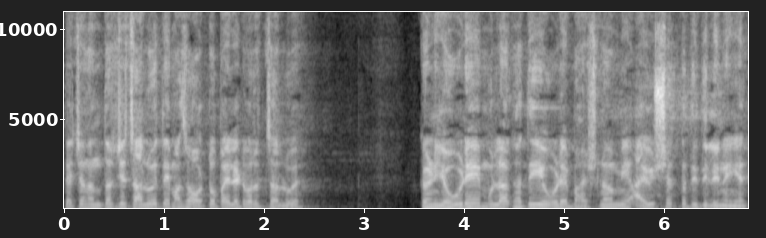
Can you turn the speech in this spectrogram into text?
त्याच्यानंतर जे चालू आहे ते माझं ऑटो पायलटवरच चालू आहे. कारण एवढे मुलाखती एवढे भाषणं मी आयुष्यात कधी दिली नाही आहेत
